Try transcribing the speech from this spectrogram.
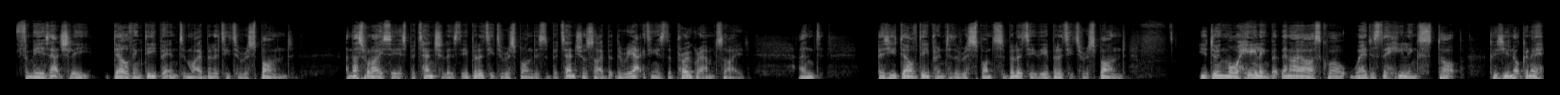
for me is actually delving deeper into my ability to respond. And that's what I see as potential is the ability to respond is the potential side, but the reacting is the programmed side. And as you delve deeper into the responsibility, the ability to respond, you're doing more healing. But then I ask, well, where does the healing stop? Because you're not going to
